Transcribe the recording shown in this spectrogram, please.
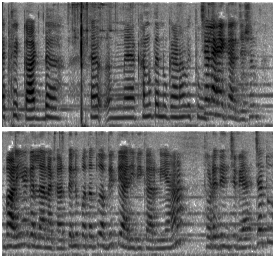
ਇੱਥੇ ਕੱਢ। ਅਹ, ਮੈਂ ਖਾਨੂੰ ਤੈਨੂੰ ਕਹਿਣਾ ਵੀ ਤੂੰ ਚਲ ਐ ਕਰ ਜਸ਼ਨ ਬਾਲੀਆਂ ਗੱਲਾਂ ਨਾ ਕਰ। ਤੈਨੂੰ ਪਤਾ ਤੂੰ ਆਪਦੀ ਤਿਆਰੀ ਵੀ ਕਰਨੀ ਹੈ ਹਨਾ? ਥੋੜੇ ਦਿਨ ਚ ਵਿਆਹ ਜਾਂ ਤੂੰ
